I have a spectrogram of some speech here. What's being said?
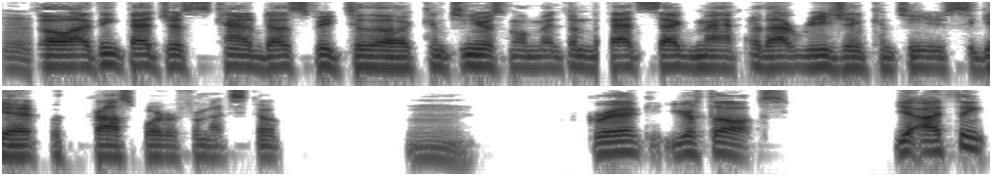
Hmm. So I think that just kind of does speak to the continuous momentum that, that segment or that region continues to get with cross border from Mexico. Mm. Greg, your thoughts? yeah, I think,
